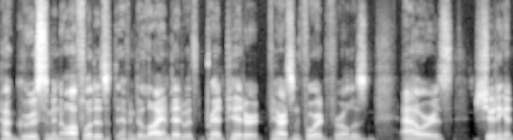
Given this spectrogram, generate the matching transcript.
how gruesome and awful it is having to lie in bed with Brad Pitt or Harrison Ford for all those hours shooting it.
